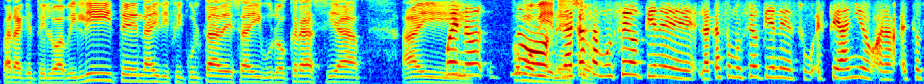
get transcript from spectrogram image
para que te lo habiliten, hay dificultades, hay burocracia, hay... Bueno, no, la Casa Museo tiene, la Casa Museo tiene su, este año, estos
